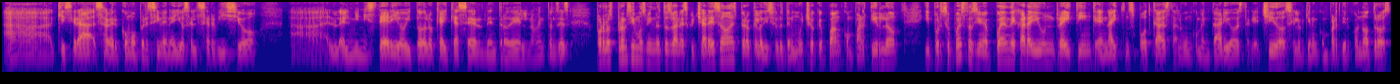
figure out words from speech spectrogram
Uh, quisiera saber cómo perciben ellos el servicio, el ministerio y todo lo que hay que hacer dentro de él, ¿no? Entonces, por los próximos minutos van a escuchar eso, espero que lo disfruten mucho, que puedan compartirlo y por supuesto, si me pueden dejar ahí un rating en iTunes Podcast, algún comentario, estaría chido, si lo quieren compartir con otros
